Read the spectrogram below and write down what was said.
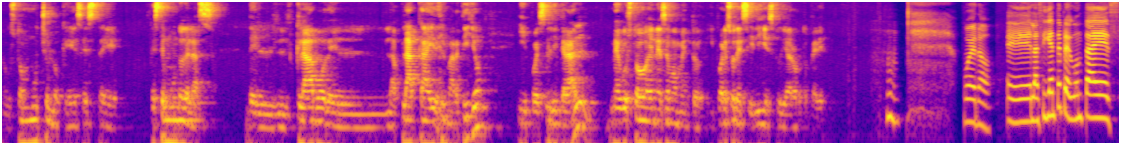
me gustó mucho lo que es este, este mundo de las del clavo, de la placa y del martillo. Y pues literal me gustó en ese momento y por eso decidí estudiar ortopedia. Bueno, eh, la siguiente pregunta es,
